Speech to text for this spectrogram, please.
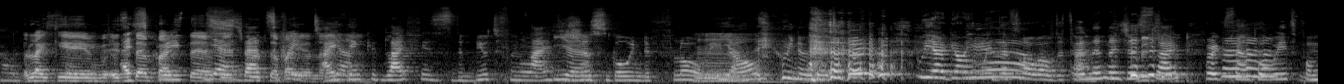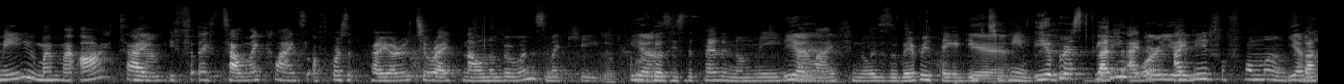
how do you Like say um, it? a step by step, Yeah, a script that's about your great. life. I Yeah. think life is the beautiful in life. is Yeah. just go in the flow, you Mm. Yeah, know. we know that. we are going with the flow all the time. And then I just like, for example, with for me, my, my art, I Yeah. if I tell my clients, of course, the priority right now, number one is my kid, Yeah. because he's dependent on me, Yeah. my life, you know, is everything I give to him. You're But I, or you? I did for four months, Yeah. but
